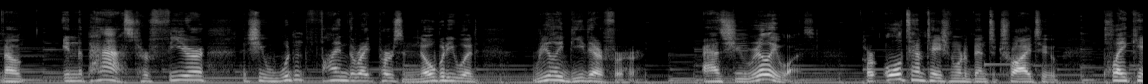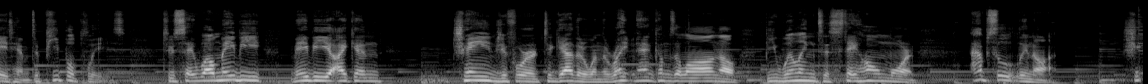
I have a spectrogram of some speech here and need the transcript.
Now, in the past, her fear that she wouldn't find the right person, nobody would really be there for her as she really was. Her old temptation would have been to try to placate him, to people please, to say, well, maybe, maybe I can change if we're together. When the right man comes along, I'll be willing to stay home more. Absolutely not. She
